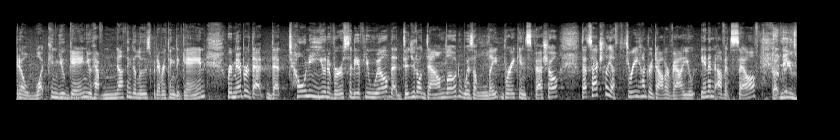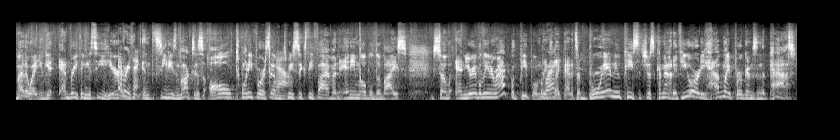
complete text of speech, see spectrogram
You know, what can you gain? You have nothing to lose but everything to gain. Remember that that Tony University, if you will, that digital download was a late breaking special. That's actually a $300 value in and of itself. That means, by the way, you get everything you see here Everything. in CDs and boxes, all 24 7, Yeah. 365 on any mobile device. So, and you're able to interact with people and things Right. like that. It's brand new piece that's just come out. If you already have my programs in the past,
